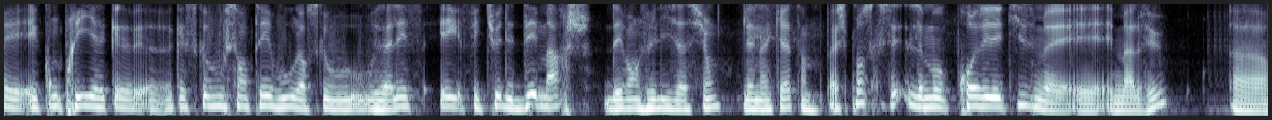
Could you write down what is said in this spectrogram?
est, compris Qu'est-ce que vous sentez, vous, lorsque vous, allez effectuer des démarches d'évangélisation, les bah, Je pense que le mot prosélytisme est, mal vu. Euh,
